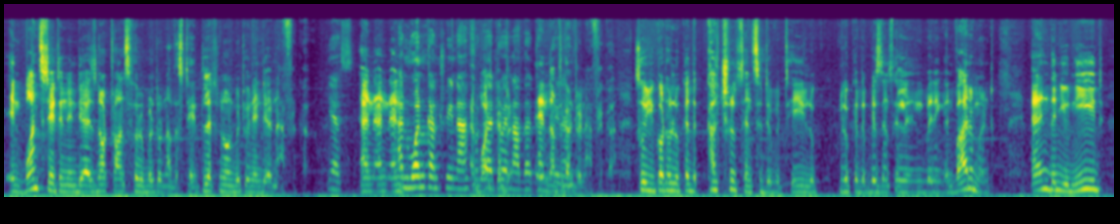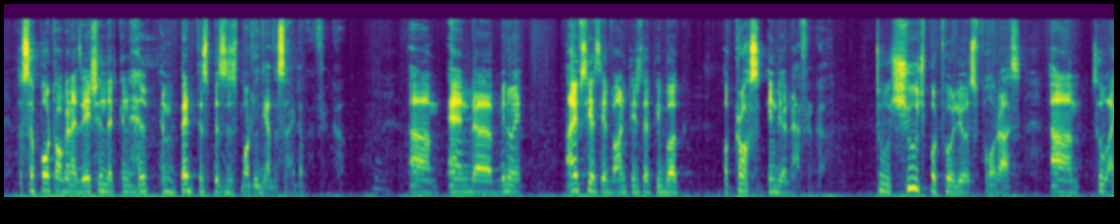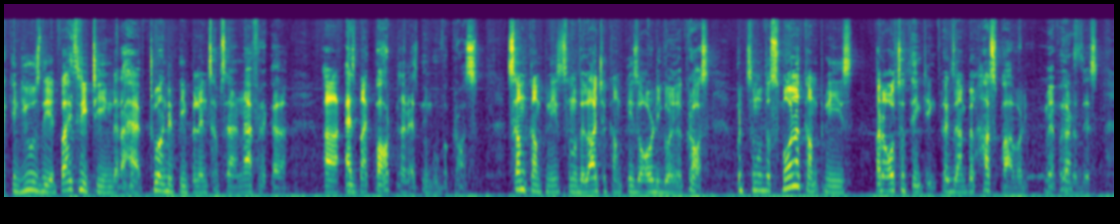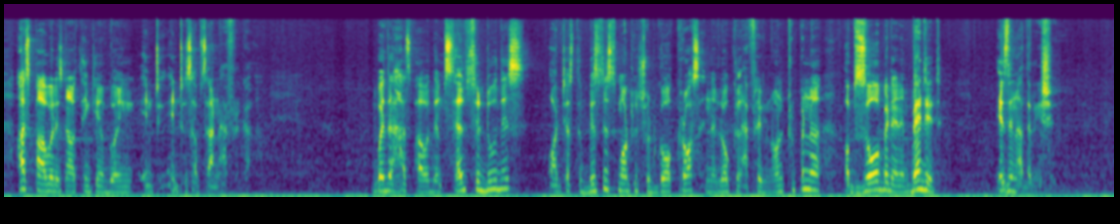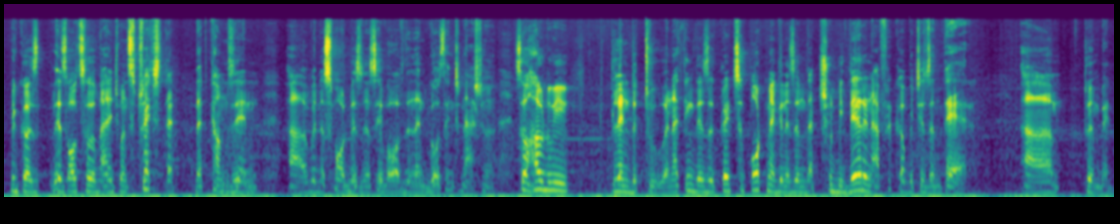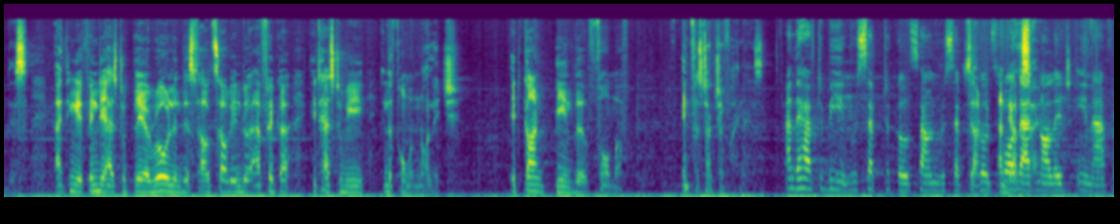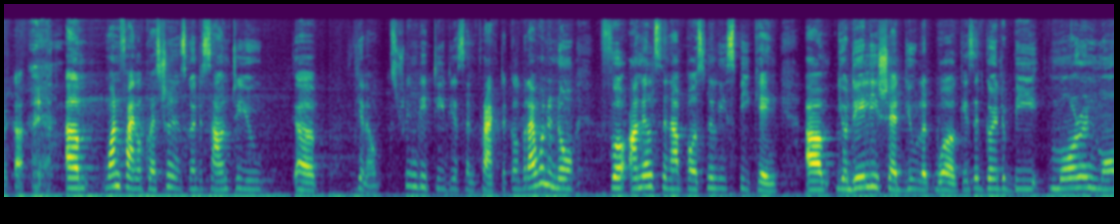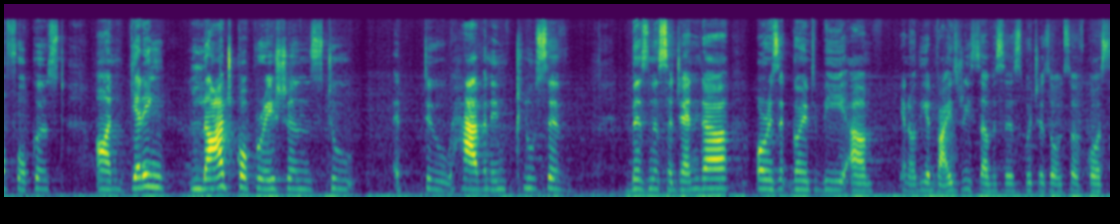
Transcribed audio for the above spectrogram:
in one state in India is not transferable to another state, let alone between India and Africa. Yes. And, and, and, and one country in Africa to another country. And another country in Africa. So you've got to look at the cultural sensitivity, look, look at the business environment, and then you need a support organization that can help embed this business model the other side of Africa. Hmm. Um, and uh, you know, IFC has the advantage that we work across India and Africa, two huge portfolios for us. Um, so I can use the advisory team that I have, 200 people in sub-Saharan Africa, uh, as my partner as we move across. Some companies, some of the larger companies are already going across, but some of the smaller companies are also thinking. For example, Husk Power, you may have heard Yes. of this. Husk Power is now thinking of going into, into sub-Saharan Africa. Whether Husk Power themselves should do this or just the business model should go across and a local African entrepreneur absorb it and embed it is another issue. Because there's also a management stretch that, that comes in uh, when a small business evolves and then goes international. So how do we blend the two? And I think there's a great support mechanism that should be there in Africa, which isn't there um, to embed this. I think if India has to play a role in this South South Indo Africa, it has to be in the form of knowledge. It can't be in the form of infrastructure finance. And there have to be receptacles, sound receptacles the for that knowledge in Africa. Yeah. Um, one final question is going to sound to you, uh, you know, extremely tedious and practical, but I want to know, for Anil Sinha personally speaking, um, your daily schedule at work, is it going to be more and more focused on getting large corporations to, uh, to have an inclusive business agenda, or is it going to be, um, you know, the advisory services, which is also, of course,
